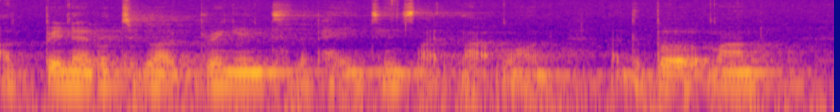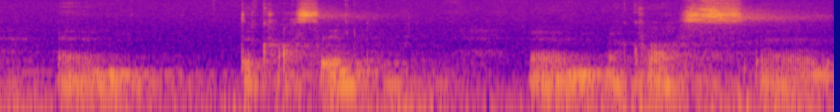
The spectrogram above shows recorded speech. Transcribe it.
I've been able to like bring into the paintings like that one, like the boatman, um, the crossing um, across uh,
